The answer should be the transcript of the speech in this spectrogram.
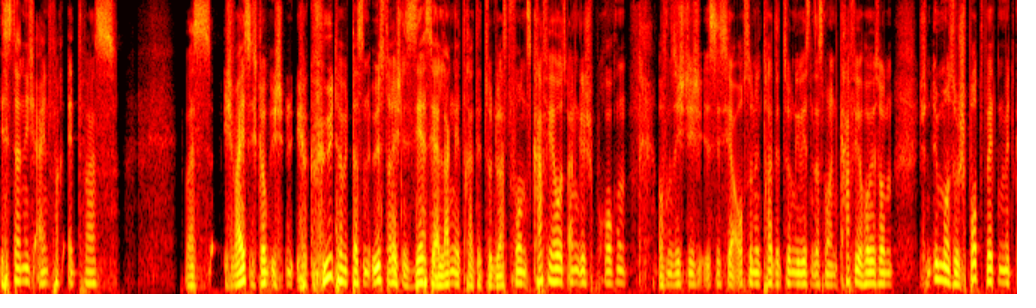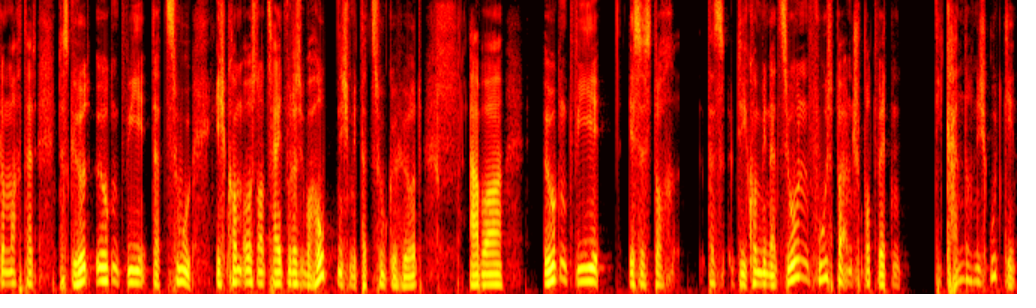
Ist da nicht einfach etwas was ich weiß, ich glaube, ich, ich gefühlt habe das in Österreich eine sehr, sehr lange Tradition. Du hast vorhin das Kaffeehaus angesprochen. Offensichtlich ist es ja auch so eine Tradition gewesen, dass man in Kaffeehäusern schon immer so Sportwetten mitgemacht hat. Das gehört irgendwie dazu. Ich komme aus einer Zeit, wo das überhaupt nicht mit dazu gehört. Aber irgendwie ist es doch, dass die Kombination Fußball und Sportwetten, die kann doch nicht gut gehen.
